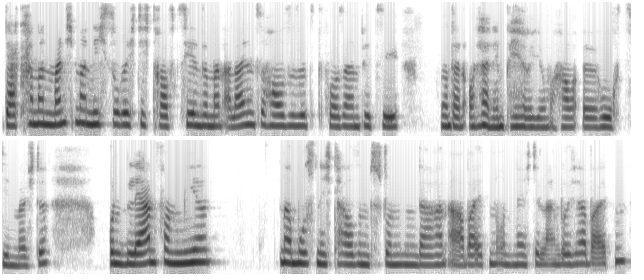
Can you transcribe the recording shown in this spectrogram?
Da kann man manchmal nicht so richtig drauf zählen, wenn man alleine zu Hause sitzt vor seinem PC und ein Online-Imperium äh, hochziehen möchte. Und lernt von mir, man muss nicht tausend Stunden daran arbeiten und nächtelang durcharbeiten.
